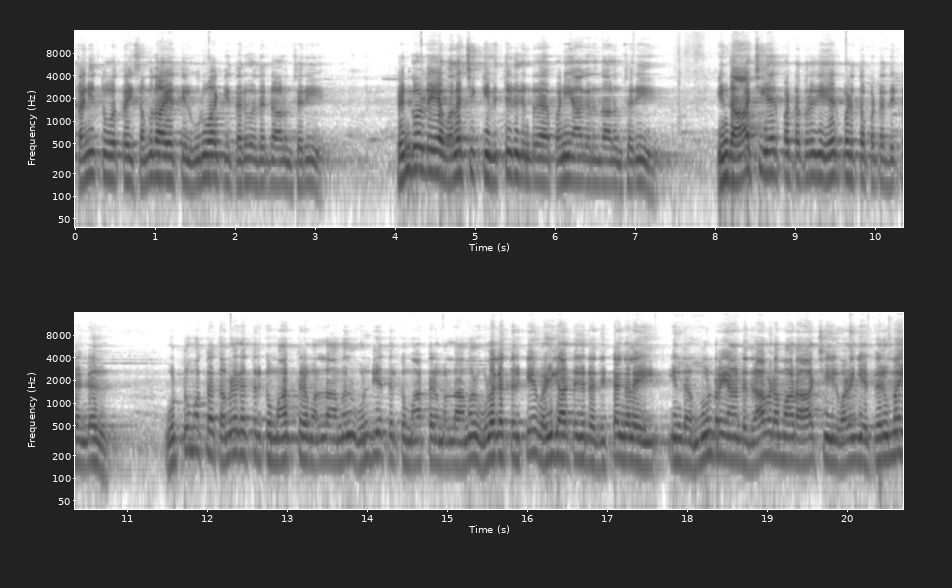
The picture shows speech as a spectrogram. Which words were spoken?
தனித்துவத்தை சமுதாயத்தில் உருவாக்கி தருவதென்றாலும் சரி பெண்களுடைய வளர்ச்சிக்கு வித்திடுகின்ற பணியாக இருந்தாலும் சரி இந்த ஆட்சி ஏற்பட்ட பிறகு ஏற்படுத்தப்பட்ட திட்டங்கள் ஒட்டுமொத்த தமிழகத்திற்கு மாத்திரம் அல்லாமல் ஒன்றியத்திற்கு மாத்திரம் அல்லாமல் உலகத்திற்கே வழிகாட்டுகின்ற திட்டங்களை இந்த மூன்றை ஆண்டு திராவிட மாட ஆட்சியில் வழங்கிய பெருமை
